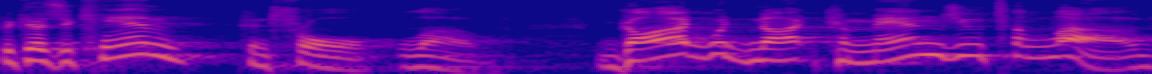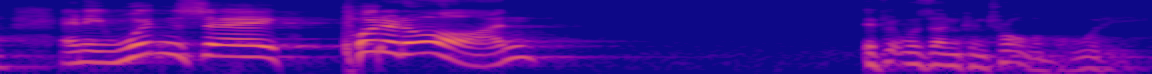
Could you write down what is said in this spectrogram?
because you can control love. God would not command you to love, and He wouldn't say, put it on, if it was uncontrollable, would He?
